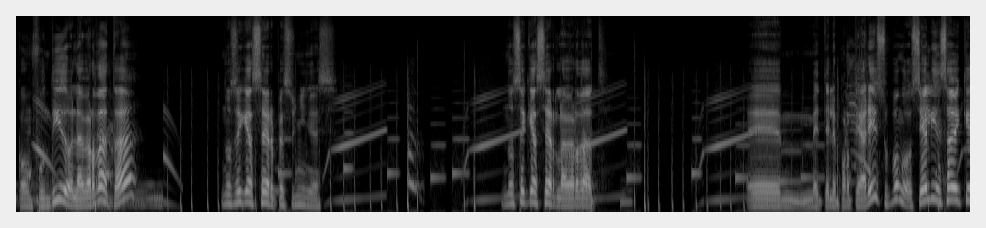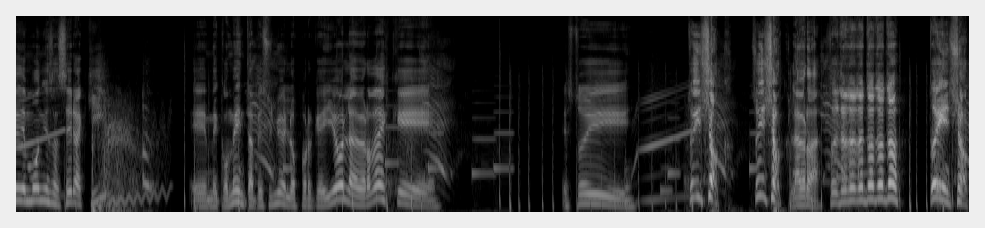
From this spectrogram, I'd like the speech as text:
confundido, la verdad, ¿ah? No sé qué hacer, pezuñines. No sé qué hacer, la verdad. Eh, me teleportearé, supongo. Si alguien sabe qué demonios hacer aquí, eh, me comenta, pezuñuelos, porque yo la verdad es que... Estoy... Estoy en shock. Estoy en shock, la verdad. Estoy, en shock.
